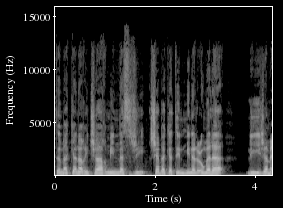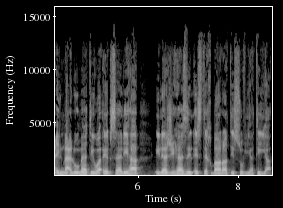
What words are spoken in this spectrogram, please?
تمكن ريتشارد من نسج شبكة من العملاء لجمع المعلومات وإرسالها إلى جهاز الاستخبارات السوفيتية.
